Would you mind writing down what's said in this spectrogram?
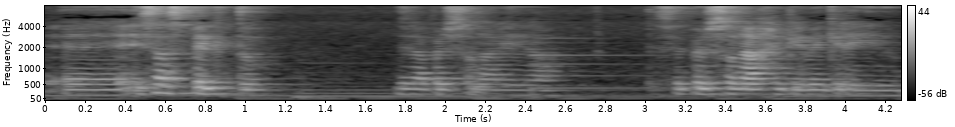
eh, ese aspecto de la personalidad, de ese personaje que me he creído.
